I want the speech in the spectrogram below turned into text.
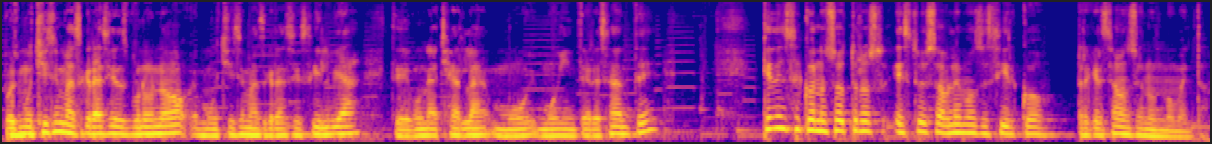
Pues muchísimas gracias Bruno, muchísimas gracias Silvia, de una charla muy muy interesante. Quédense con nosotros, esto es Hablemos de Circo, regresamos en un momento.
